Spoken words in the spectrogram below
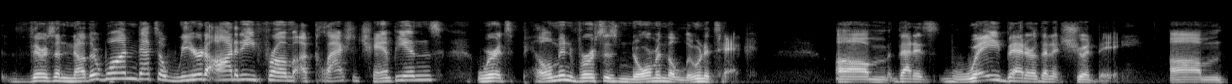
there's another one that's a weird oddity from a Clash of Champions where it's Pillman versus Norman the Lunatic. Um, that is way better than it should be. Um,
